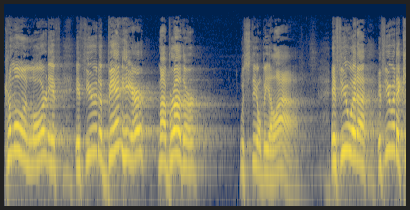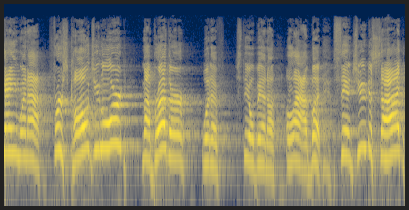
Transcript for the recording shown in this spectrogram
come on, Lord, if, if you'd have been here, my brother would still be alive. If you would have, if you would have came when I first called you, Lord, my brother would have still been alive. But since you decide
